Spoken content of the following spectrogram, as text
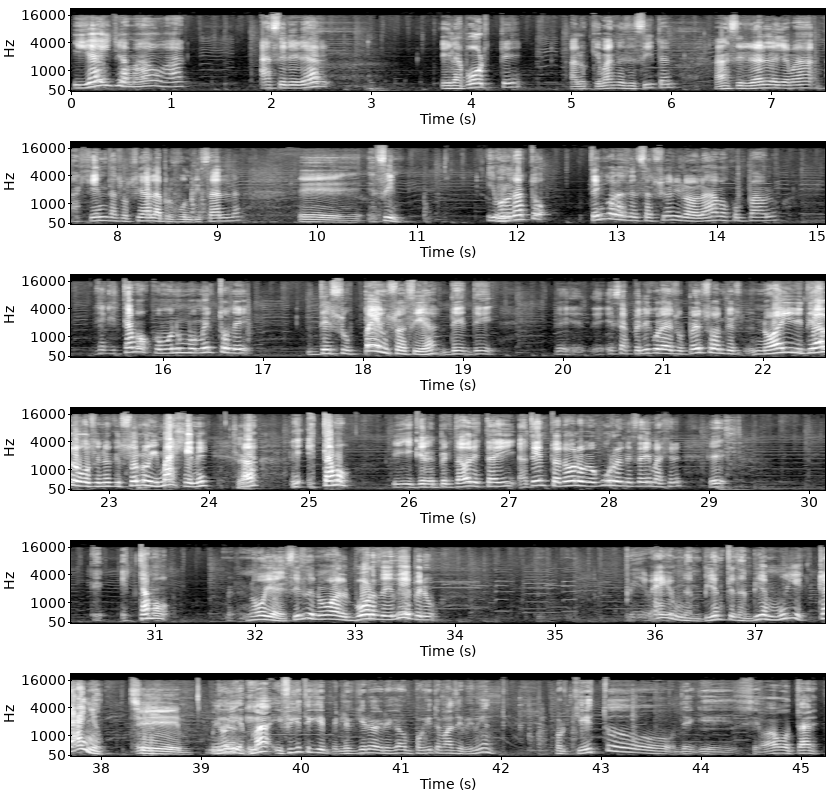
y hay llamados a acelerar el aporte a los que más necesitan, a acelerar la llamada agenda social, a profundizarla, eh, en fin. Y por lo tanto, tengo la sensación, y lo hablábamos con Pablo, de que estamos como en un momento de, de suspenso, decía, de, de, de- de esas películas de suspenso donde no hay diálogo, sino que solo imágenes. Sí. ¿ah? Eh, Estamos, y que el espectador está ahí atento a todo lo que ocurre en esas imágenes. eh, eh, estamos, no voy a decir de nuevo al borde de, pero, pero hay un ambiente también muy extraño. Eh, No, Mira, y es y- más, y fíjate que le quiero agregar un poquito más de pimienta, porque esto de que se va a votar eh,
